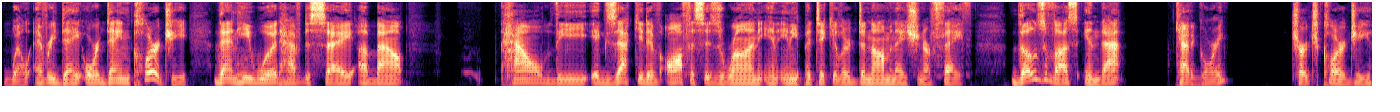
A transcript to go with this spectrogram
well, everyday ordained clergy than he would have to say about how the executive offices run in any particular denomination or faith. Those of us in that category, church clergy,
